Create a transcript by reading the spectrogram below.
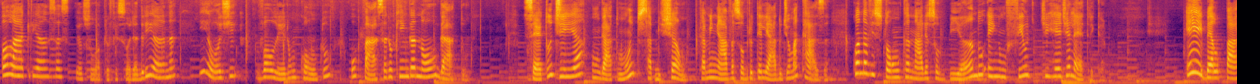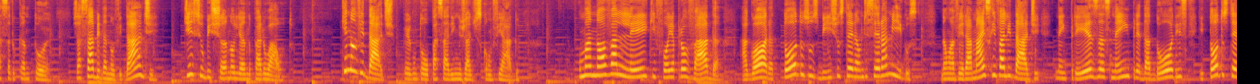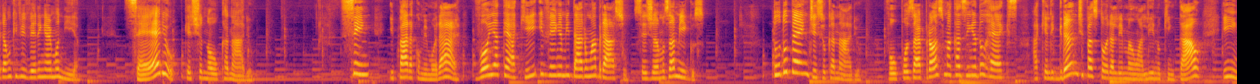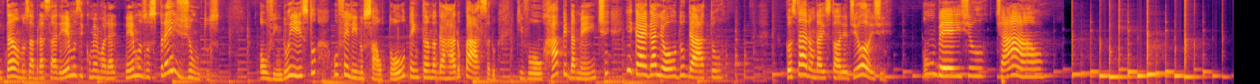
Olá, crianças! Eu sou a professora Adriana e hoje vou ler um conto, O Pássaro que Enganou o Gato. Certo dia, um gato muito sabichão caminhava sobre o telhado de uma casa quando avistou um canário assobiando em um fio de rede elétrica. Ei, belo pássaro cantor, já sabe da novidade? Disse o bichano olhando para o alto. Que novidade? perguntou o passarinho já desconfiado. Uma nova lei que foi aprovada. Agora todos os bichos terão de ser amigos. Não haverá mais rivalidade, nem presas, nem predadores, e todos terão que viver em harmonia. Sério? questionou o canário. Sim, e para comemorar, vou até aqui e venha me dar um abraço. Sejamos amigos. Tudo bem, disse o canário. Vou posar próximo à casinha do Rex, aquele grande pastor alemão ali no quintal, e então nos abraçaremos e comemoraremos os três juntos. Ouvindo isto, o felino saltou, tentando agarrar o pássaro, que voou rapidamente e gargalhou do gato. Gostaram da história de hoje? Um beijo, tchau!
